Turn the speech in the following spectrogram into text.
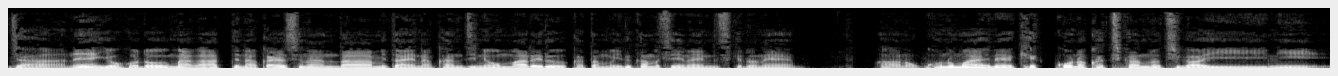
じゃあね、よほど馬があって仲良しなんだ、みたいな感じに思われる方もいるかもしれないんですけどね。あの、この前ね、結構な価値観の違いに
